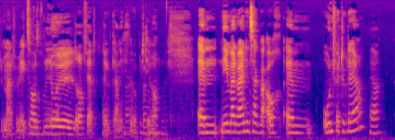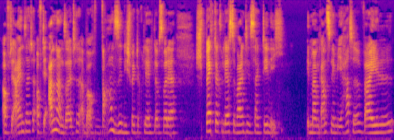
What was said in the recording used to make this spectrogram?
In meiner Familie wird null drauf Wert gelegt, gar nicht. Ja, bei mir Thema. nicht. Ähm, nee, mein Valentinstag war auch ähm, unspektakulär. Ja. Auf der einen Seite, auf der anderen Seite, aber auch wahnsinnig spektakulär. Ich glaube, es war der spektakulärste Valentinstag, den ich in meinem ganzen Leben je hatte, weil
